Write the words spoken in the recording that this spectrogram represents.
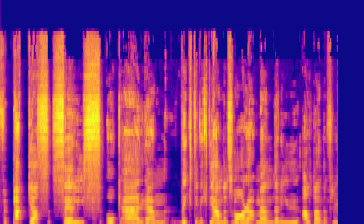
förpackas, säljs och är en viktig, viktig handelsvara. Men den är ju allt annat än fri.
